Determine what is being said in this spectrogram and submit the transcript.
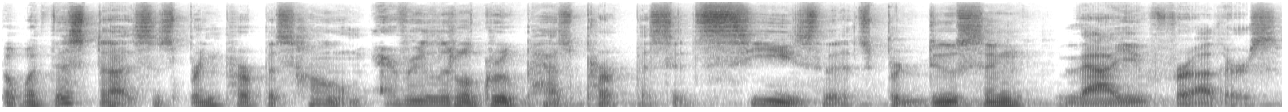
But what this does is bring purpose home. Every little group has purpose. It sees that it's producing value for others.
